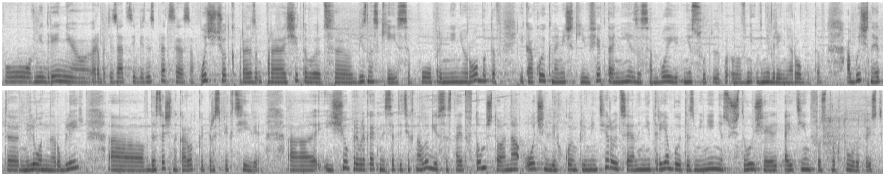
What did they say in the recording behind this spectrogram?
по внедрению роботизации бизнес-процессов? Очень четко просчитываются бизнес-кейсы по применению роботов и какой экономический эффект они за собой несут внедрение роботов. Обычно это миллионы рублей в достаточно короткой перспективе. Еще привлекательность этой технологии состоит в том, что она очень легко имплементируется, и она не требует изменения существующей IT-инфраструктуры. То есть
